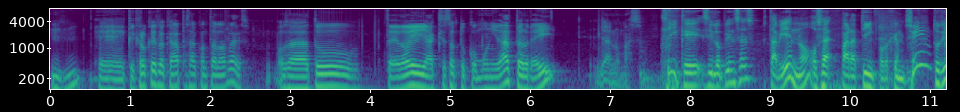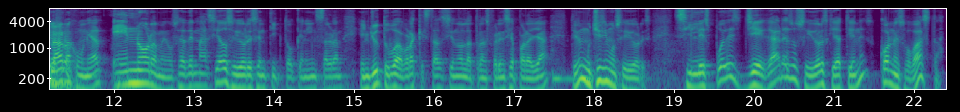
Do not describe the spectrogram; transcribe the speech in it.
eh, que creo que es lo que va a pasar con todas las redes. O sea, tú te doy acceso a tu comunidad, pero de ahí ya no más. Sí, que si lo piensas, está bien, ¿no? O sea, para ti, por ejemplo. Sí, Tú tienes claro. una comunidad enorme, o sea, demasiados seguidores en TikTok, en Instagram, en YouTube, ahora que estás haciendo la transferencia para allá. Tienes muchísimos seguidores. Si les puedes llegar a esos seguidores que ya tienes, con eso basta.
